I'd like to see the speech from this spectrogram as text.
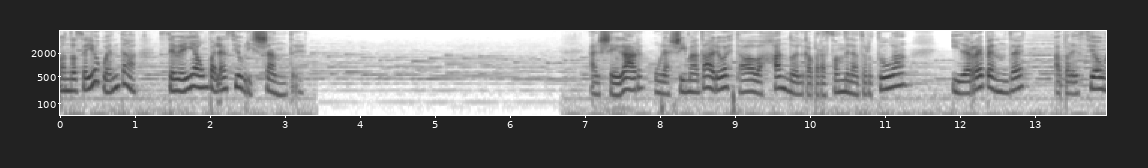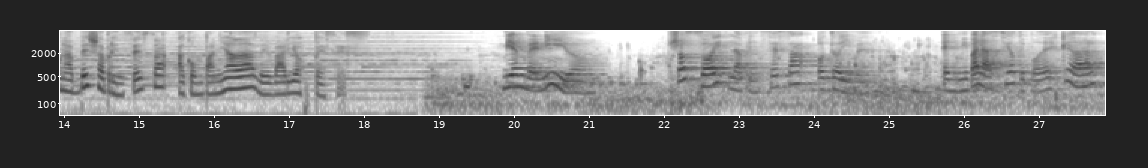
Cuando se dio cuenta, se veía un palacio brillante. Al llegar, Urashima Taro estaba bajando del caparazón de la tortuga y de repente apareció una bella princesa acompañada de varios peces. Bienvenido. Yo soy la princesa Otoime. En mi palacio te podés quedar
